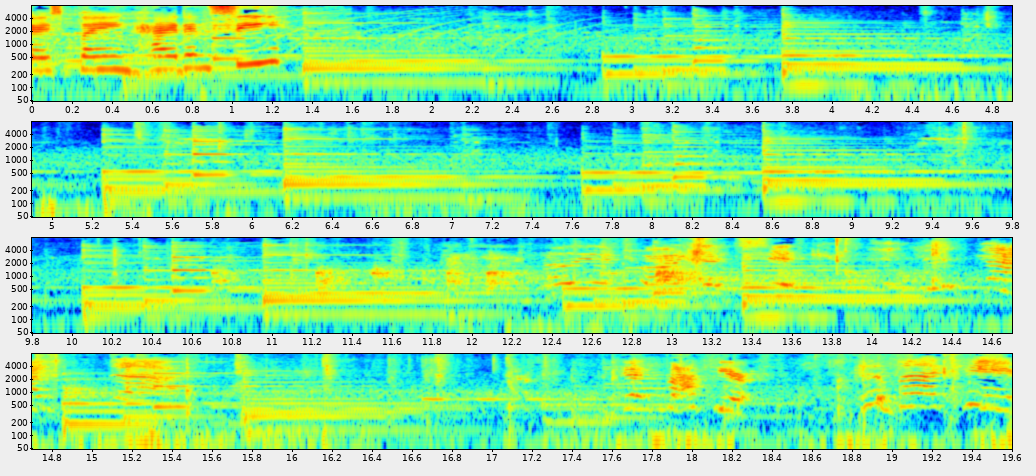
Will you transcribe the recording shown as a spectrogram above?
Guys playing hide and seek? Get back here. Get back here.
